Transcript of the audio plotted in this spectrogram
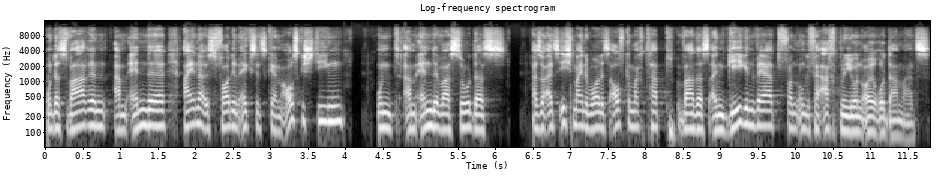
Und das waren am Ende, einer ist vor dem Exit-Scam ausgestiegen und am Ende war es so, dass, also als ich meine Wallets aufgemacht habe, war das ein Gegenwert von ungefähr 8 Millionen Euro damals.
